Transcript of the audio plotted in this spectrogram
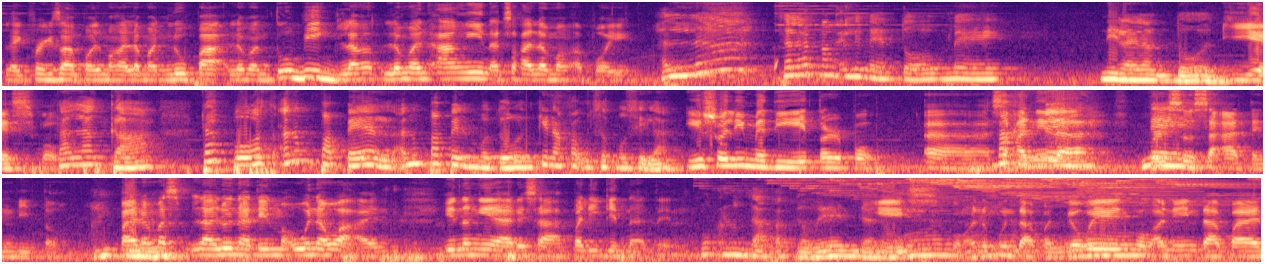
Like for example, mga laman lupa, laman tubig, la- laman hangin at saka lamang apoy. Hala! Sa lahat ng elemento, may nilalang doon. Yes po. Talaga? Tapos, anong papel? Anong papel mo doon? Kinakausap mo sila? Usually mediator po ah, sa kanila may- may- versus sa atin dito. Ay, Para ganun. mas lalo natin maunawaan yung nangyayari sa paligid natin. Kung anong dapat gawin, gano'n. Yes, kung ano pong dapat gawin, kung ano yung dapat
